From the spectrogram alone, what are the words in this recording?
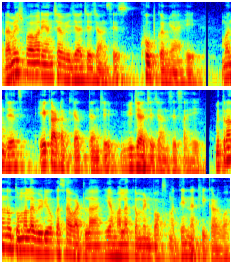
रमेश पवार यांच्या विजयाचे चान्सेस खूप कमी आहे. म्हणजेच एका टक्क्यात त्यांचे विजयाचे चान्सेस आहे. मित्रांनो तुम्हाला व्हिडिओ कसा वाटला हे आम्हाला कमेंट बॉक्समध्ये नक्की कळवा.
